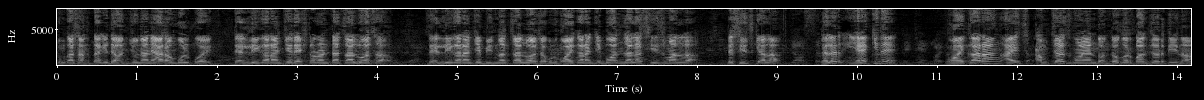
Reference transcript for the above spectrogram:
तुमकां सांगता कितें अंजुन आनी आरांबोल पळय दिल्लीकारांची रेस्टॉरंटां चालू आसा. दिल्लीकारांचे बिझनेस चालू आसा पूण गोंयकारांची बंद जाला सीज मारला ते सीज केला. जाल्यार हें कितें? गोंयकारांक आयज आमच्याच गोंयांत धंदो करपाक जर दिना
